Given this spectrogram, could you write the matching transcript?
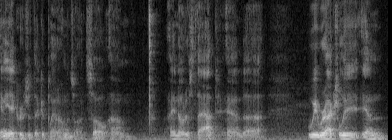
any acreage that they could plant almonds on. So um, I noticed that, and uh, we were actually in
